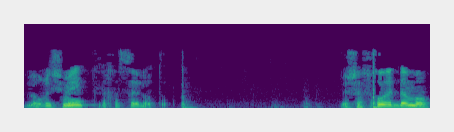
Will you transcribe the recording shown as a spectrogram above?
לא רשמית, לחסל אותו. ושפכו את דמו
